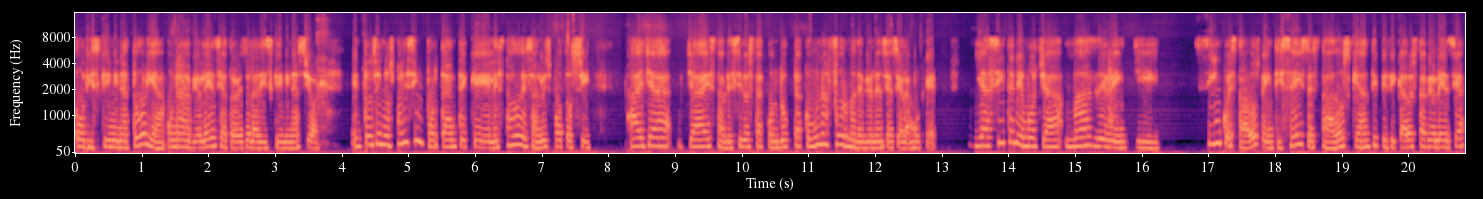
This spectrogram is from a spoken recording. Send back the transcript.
o discriminatoria, una violencia a través de la discriminación. Entonces nos parece importante que el Estado de San Luis Potosí haya ya establecido esta conducta como una forma de violencia hacia la mujer. Y así tenemos ya más de 25 estados, 26 estados que han tipificado esta violencia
